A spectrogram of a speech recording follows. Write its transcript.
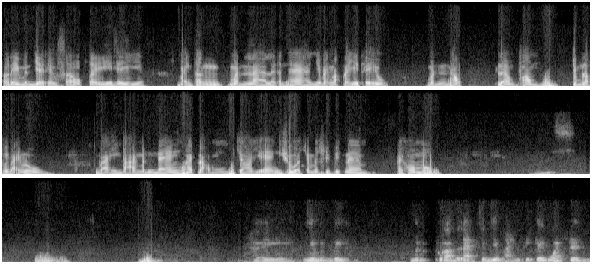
thôi thì mình giới thiệu sơ một tí thì bản thân mình là Lê Thanh Hà như bạn Lộc đã giới thiệu. Mình học Lê hồng Phong chung lớp với bạn luôn và hiện tại mình đang hoạt động cho dự án Sugar Championship Việt Nam 2021 thì như mình biết, mình có làm chung với bạn thì cái quá trình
